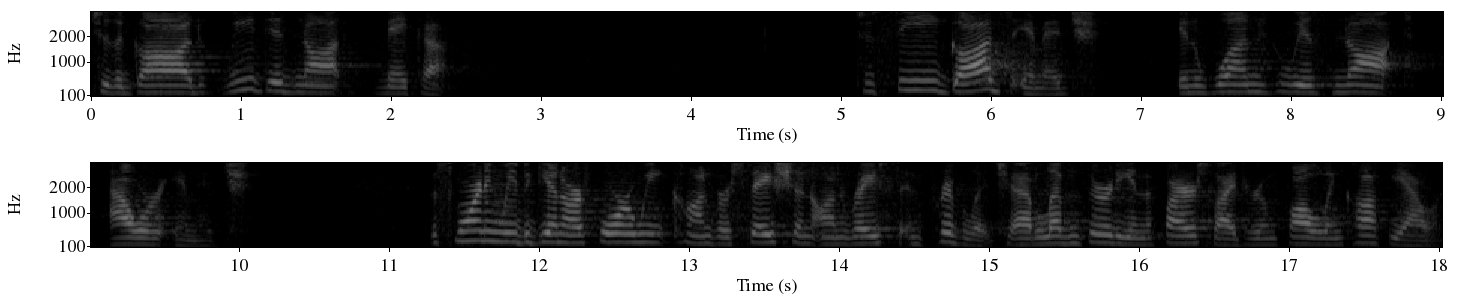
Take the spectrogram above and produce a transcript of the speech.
to the God we did not make up. To see God's image in one who is not our image. This morning we begin our 4-week conversation on race and privilege at 11:30 in the fireside room following coffee hour.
